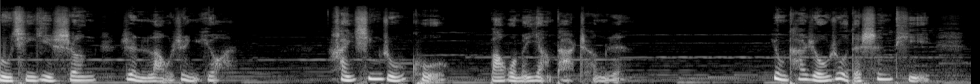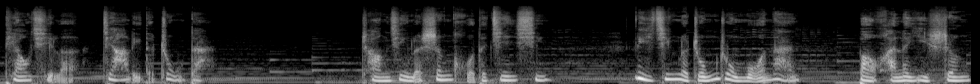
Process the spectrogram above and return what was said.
母亲一生任劳任怨，含辛茹苦把我们养大成人，用她柔弱的身体挑起了家里的重担，尝尽了生活的艰辛，历经了种种磨难，饱含了一生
